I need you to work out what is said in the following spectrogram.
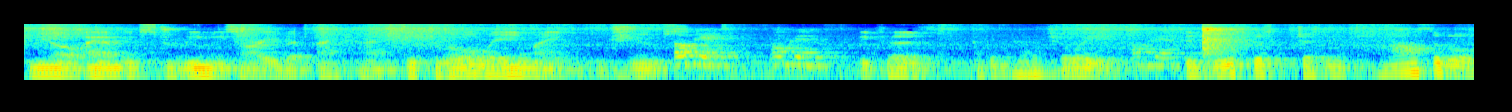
No, I am extremely sorry, but I had to throw away my juice Okay, okay, because I didn't have a choice. okay. The juice was just impossible,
